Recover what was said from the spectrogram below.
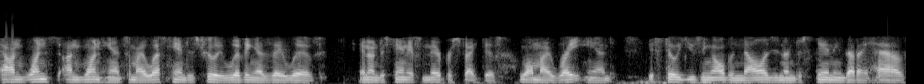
On one, on one hand, so my left hand is truly living as they live and understand it from their perspective, while my right hand is still using all the knowledge and understanding that I have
